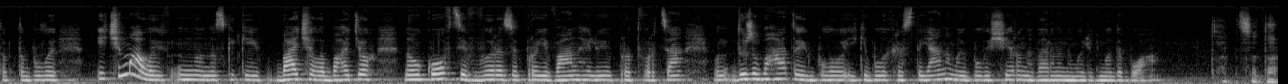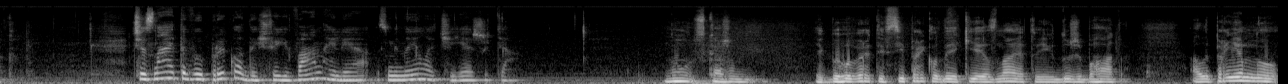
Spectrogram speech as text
Тобто були і чимало, ну наскільки бачила багатьох науковців вирази про Євангелію, про Творця. Дуже багато їх було, які були християнами і були щиро наверненими людьми до Бога. Так, це так. Чи знаєте ви приклади, що Євангелія змінила чиє життя? Ну, скажімо, якби говорити всі приклади, які я знаю, то їх дуже багато. Але приємно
